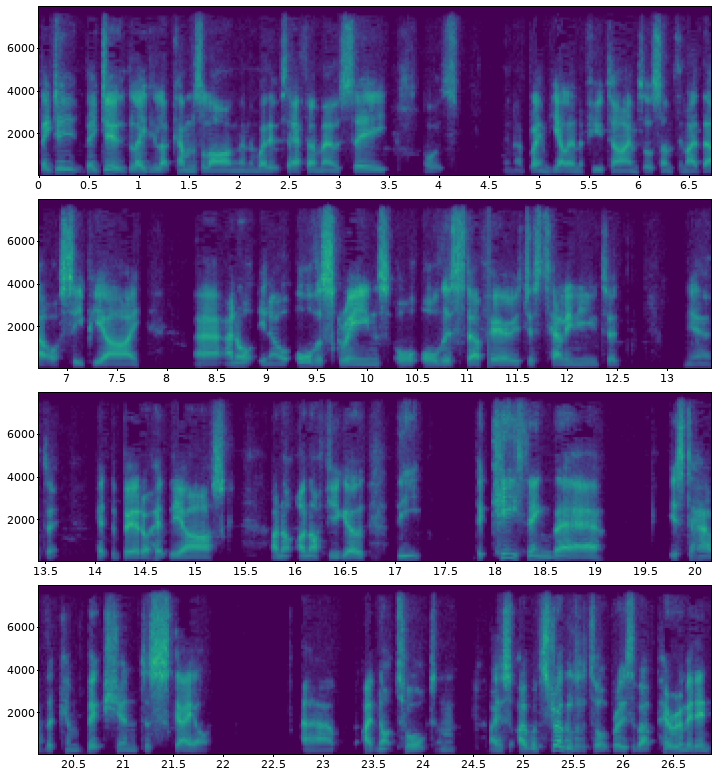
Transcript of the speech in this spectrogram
they do they do. The lady luck comes along and whether it's FOMC or it's you know, blamed Yellen a few times or something like that, or CPI, uh, and all you know, all the screens, all, all this stuff here is just telling you to, you know, to hit the bid or hit the ask, and, and off you go. The the key thing there is to have the conviction to scale. Uh, I've not talked, and I, I, would struggle to talk, Bruce, about pyramiding,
